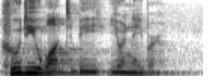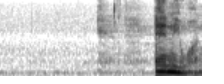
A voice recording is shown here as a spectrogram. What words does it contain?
who do you want to be your neighbor? Anyone.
